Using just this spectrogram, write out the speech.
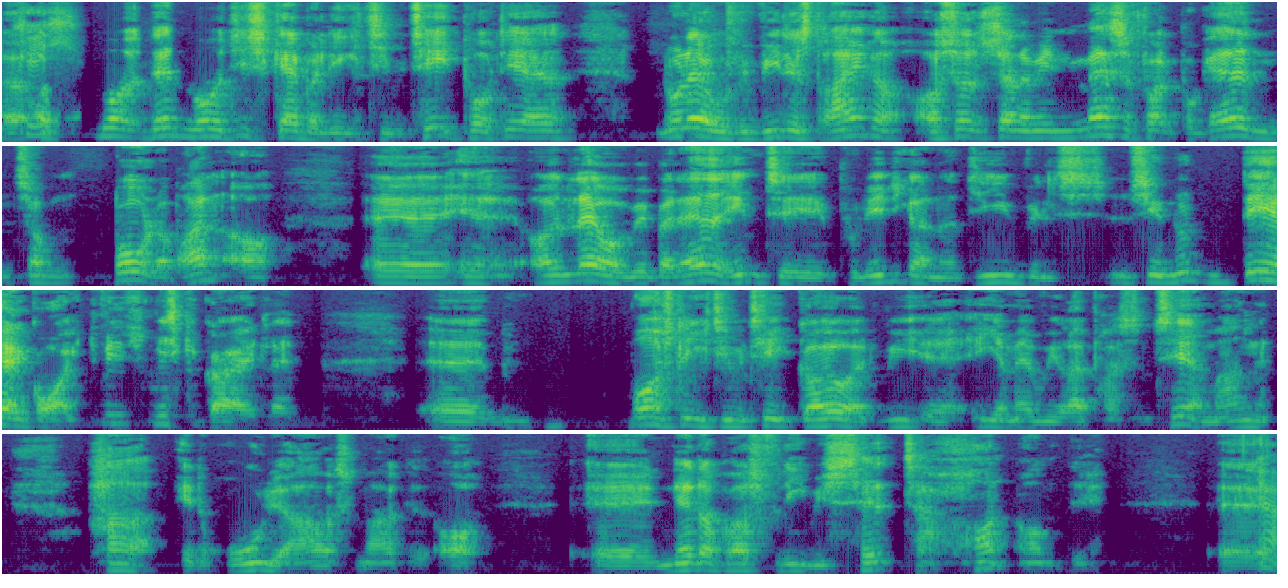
Øh, okay. Og den måde, den måde, de skaber legitimitet på, det er, nu laver vi vilde strækker, og så sender vi en masse folk på gaden, som bål og brand, og øh, og laver vi ballade ind til politikerne, de vil sige, nu det her går ikke, vi, vi skal gøre et eller andet. Øh, vores legitimitet gør jo, at vi, øh, i og med at vi repræsenterer mange, har et roligt arbejdsmarked, og øh, netop også fordi vi selv tager hånd om det, øh, ja.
